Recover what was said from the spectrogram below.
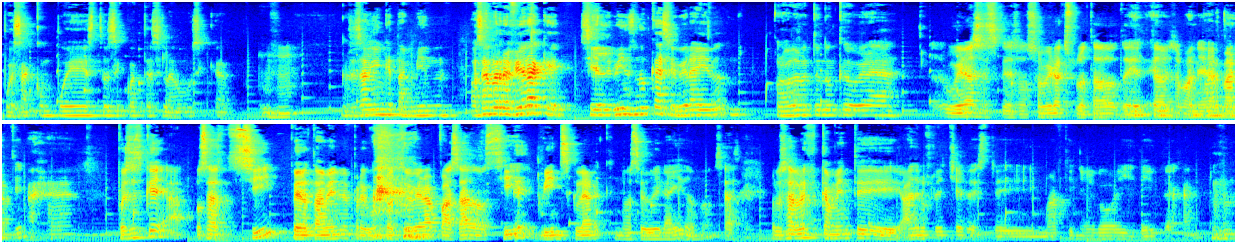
pues ha compuesto, ese cuate hace la música. Ujú. O sea, es alguien que también. O sea, me refiero a que si el Vince nunca se hubiera ido, probablemente nunca hubiera. Hubieras, este, o sea, hubiera explotado de, el- de el- esa el manera Martin. Ajá. Pues es que, ah, o sea, sí, pero también me pregunto qué hubiera pasado si Vince Clark no se hubiera ido, ¿no? O sea, o sea lógicamente Andrew Fletcher, este, Martin Elgore y Dave Gahan, Ujú.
